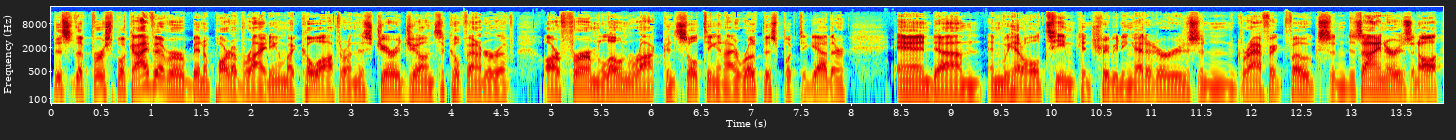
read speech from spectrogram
this is the first book I've ever been a part of writing. I'm a co author on this. Jared Jones, the co founder of our firm, Lone Rock Consulting, and I wrote this book together and um, and we had a whole team contributing editors and graphic folks and designers and all.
